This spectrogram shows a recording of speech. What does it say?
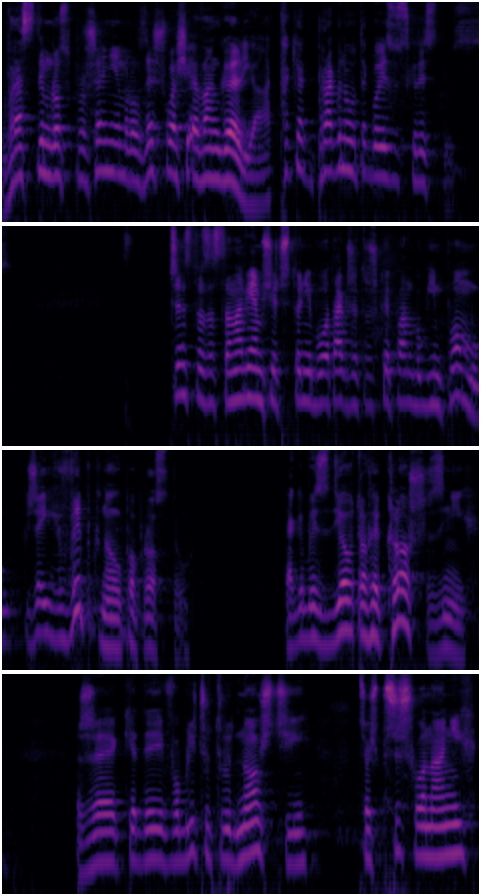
Wraz z tym rozproszeniem rozeszła się Ewangelia, tak jak pragnął tego Jezus Chrystus. Często zastanawiam się, czy to nie było tak, że troszkę Pan Bóg im pomógł, że ich wypchnął po prostu. Jakby zdjął trochę klosz z nich, że kiedy w obliczu trudności coś przyszło na nich,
